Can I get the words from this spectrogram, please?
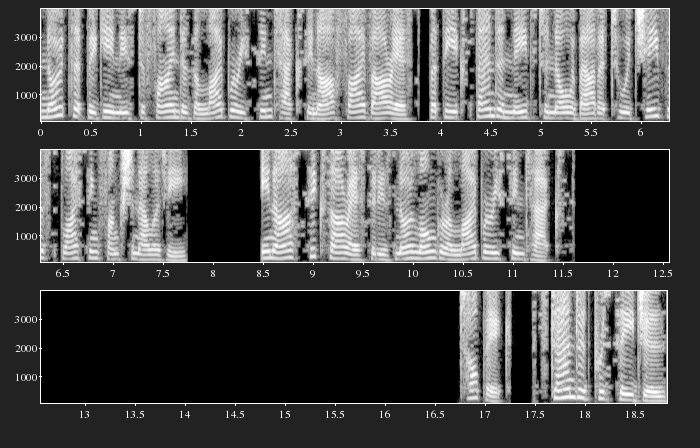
Note that begin is defined as a library syntax in R5RS, but the expander needs to know about it to achieve the splicing functionality. In R6RS it is no longer a library syntax. Topic: Standard procedures.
